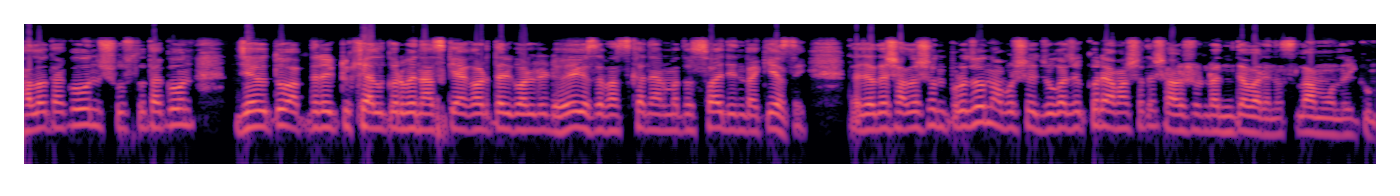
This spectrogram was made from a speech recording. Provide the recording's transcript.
ভালো থাকুন, সুস্থ থাকুন। যেহেতু আপনারা একটু খেয়াল করবেন, আজকে এগারো তারিখ অলরেডি হয়ে গেছে, মাঝখানে আর মাত্র ছয় দিন বাকি আছে। তাই যাদের সাজেশন প্রয়োজন অবশ্যই যোগাযোগ করে আমার সাথে সাজেশনটা নিতে পারেন। আসসালামু আলাইকুম।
